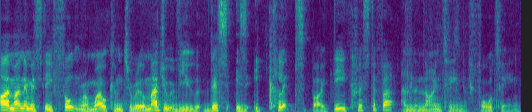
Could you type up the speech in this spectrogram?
Hi, my name is Steve Faulkner and welcome to Real Magic Review. This is Eclipse by Dee Christopher and the 1914.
